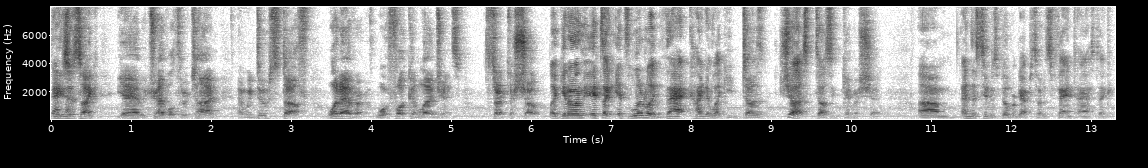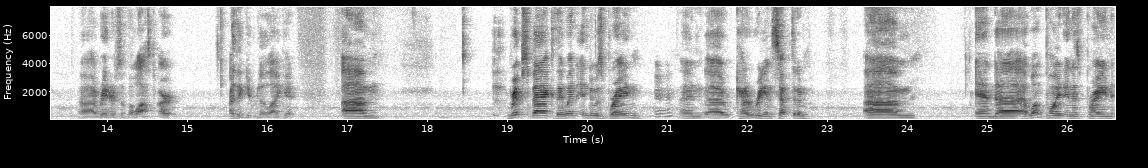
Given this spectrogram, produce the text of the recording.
And he's just like, yeah, we travel through time and we do stuff, whatever. We're fucking legends. Start the show. Like you know, I mean? it's like it's literally that kind of like he does just doesn't give a shit. Um, and the Steven Spielberg episode is fantastic. Uh, Raiders of the Lost Art. I think you'd really like it. Um, Rip's back. They went into his brain Mhm. and uh, kind of reincepted him. Um, and uh, at one point in his brain,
